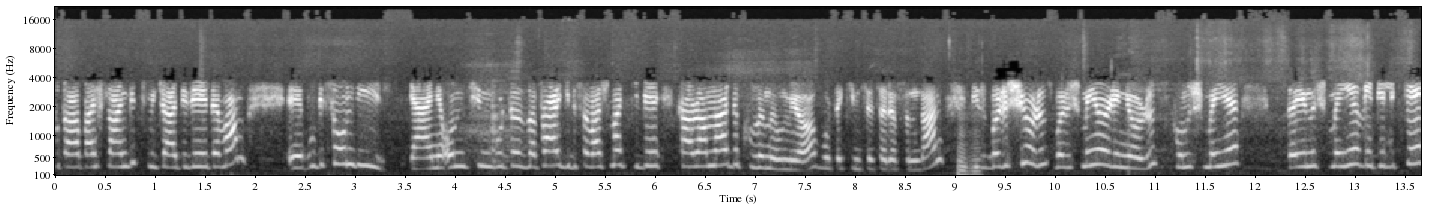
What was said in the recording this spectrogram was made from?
bu daha başlangıç, mücadeleye devam. E, bu bir son değil. Yani onun için burada zafer gibi savaşmak gibi kavramlar da kullanılmıyor burada kimse tarafından. Biz barışıyoruz, barışmayı öğreniyoruz, konuşmayı dayanışmayı ve birlikte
